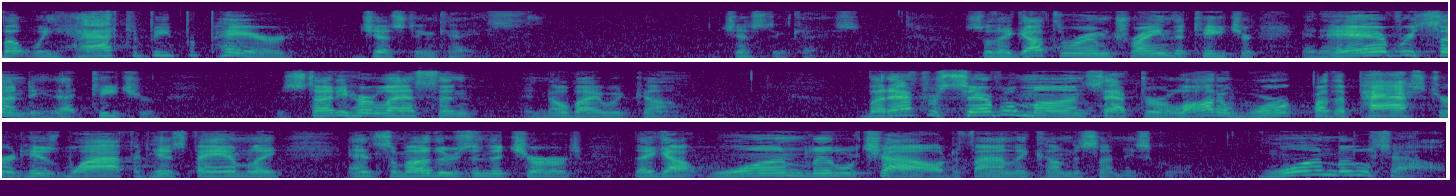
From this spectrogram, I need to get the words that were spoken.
but we had to be prepared just in case. Just in case. So they got the room, trained the teacher, and every Sunday that teacher would study her lesson and nobody would come. But after several months, after a lot of work by the pastor and his wife and his family and some others in the church, they got one little child to finally come to Sunday school. One little child.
